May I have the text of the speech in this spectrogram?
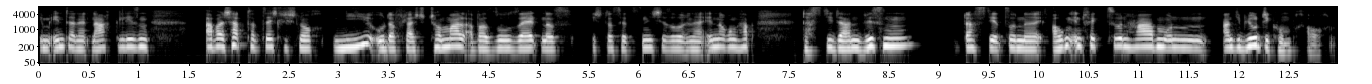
im Internet nachgelesen. Aber ich hatte tatsächlich noch nie oder vielleicht schon mal, aber so selten, dass ich das jetzt nicht so in Erinnerung habe, dass die dann wissen, dass die jetzt so eine Augeninfektion haben und ein Antibiotikum brauchen.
